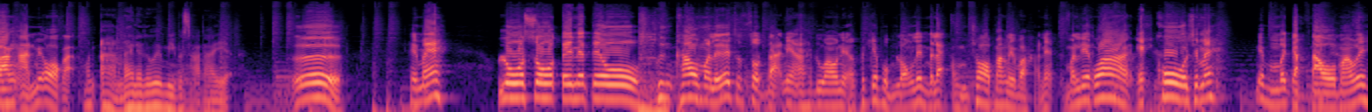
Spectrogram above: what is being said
บางอ่านไม่ออกอะ มันอ่านได้แล้วด้วยมีภาษาไทยอะ เออ เห็นไหมโลโซเตเนเตโอเพิ่งเข้ามาเลยสดๆอะเนี่ย ดูเอาเนี่ยเมื่อกี้ผมลองเล่นไปแล้ว ผมชอบมากเลยว่ะอันเนี้ยมันเรียกว่า Echo ใช่ไหมเนี่ยผมไปจับเต่ามาเว้ย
